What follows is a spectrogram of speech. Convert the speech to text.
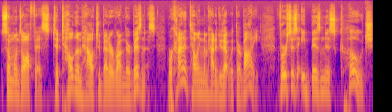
someone's office to tell them how to better run their business. We're kind of telling them how to do that with their body versus a business coach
